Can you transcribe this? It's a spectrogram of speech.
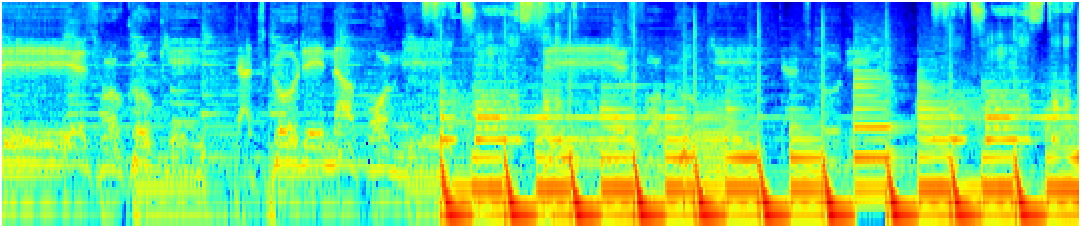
C is for cookie, that's good enough for me. C is for cookie, that's good enough. Futuristic.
